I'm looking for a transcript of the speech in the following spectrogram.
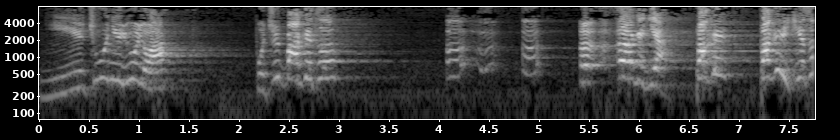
你叫你有药啊？不举八个字。二，二个娘，八个，八个接受。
